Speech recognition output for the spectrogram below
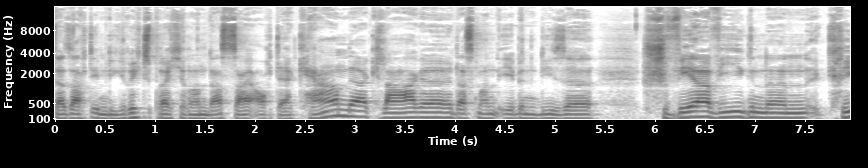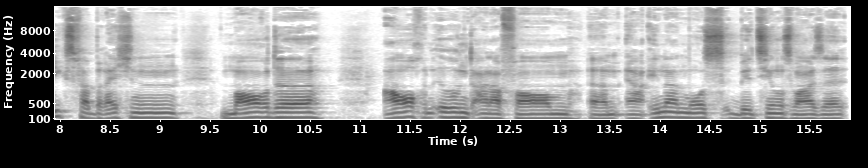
da sagt eben die Gerichtssprecherin, das sei auch der Kern der Klage, dass man eben diese schwerwiegenden Kriegsverbrechen, Morde, auch in irgendeiner Form ähm, erinnern muss, beziehungsweise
